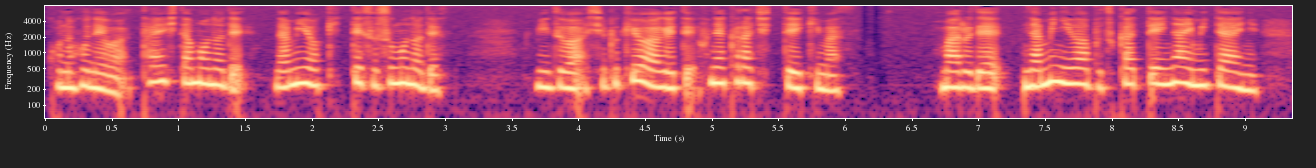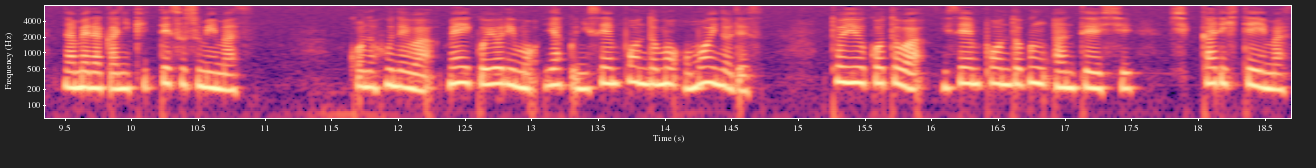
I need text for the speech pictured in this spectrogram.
この船は大したもので波を切って進むのです。水はしぶきを上げて船から散っていきます。まるで波にはぶつかっていないみたいに滑らかに切って進みます。この船はメイコよりも約2000ポンドも重いのです。ということは2000ポンド分安定し、しっかりしています。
